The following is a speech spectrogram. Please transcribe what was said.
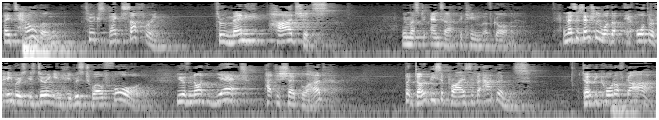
They tell them to expect suffering. Through many hardships, we must enter the kingdom of God. And that's essentially what the author of Hebrews is doing in Hebrews 12:4. You have not yet had to shed blood, but don't be surprised if it happens. Don't be caught off guard.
